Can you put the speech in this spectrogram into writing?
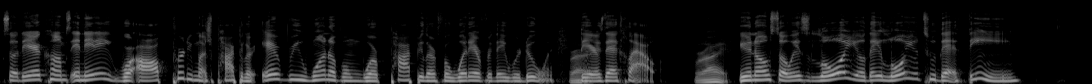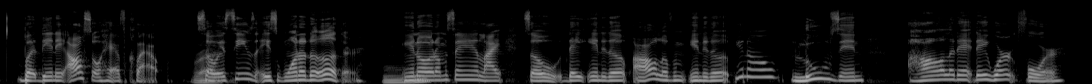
So there comes, and they were all pretty much popular. Every one of them were popular for whatever they were doing. Right. There's that clout, Right. you know. So it's loyal. They loyal to that thing, but then they also have clout. So it seems it's one or the other. You mm-hmm. know what I'm saying? Like, so they ended up, all of them ended up, you know, losing all of that they worked for.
